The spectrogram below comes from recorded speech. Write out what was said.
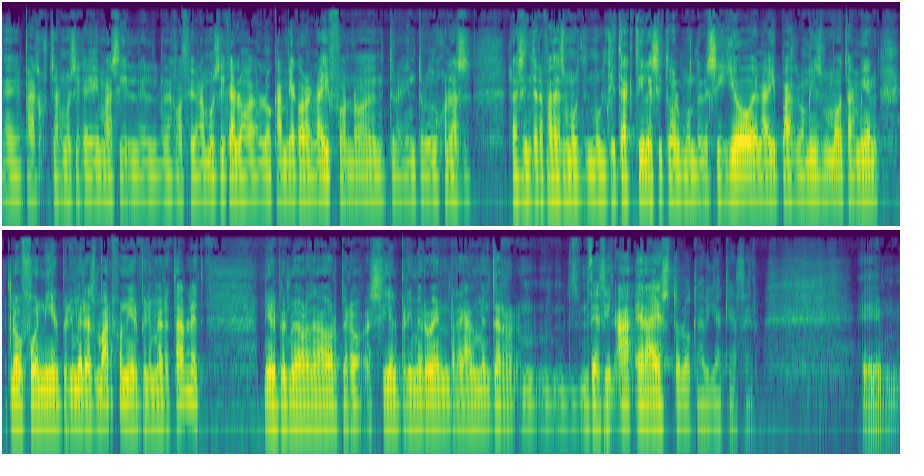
eh, para escuchar música y demás y el, negocio de la música, lo, cambia con el iPhone, ¿no? Introdujo las, interfaces multitáctiles y todo el mundo le siguió, el iPad lo mismo, también no fue ni el primer smartphone ni el primer tablet ni el primer ordenador, pero sí el primero en realmente decir, ah, era esto lo que había que hacer. Eh,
